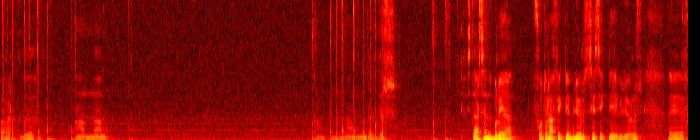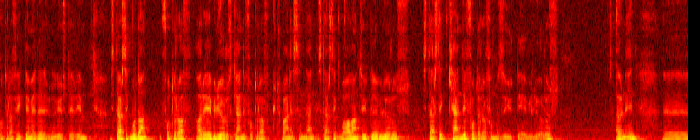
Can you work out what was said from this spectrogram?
farklı anlam anlamlıdır. İsterseniz buraya fotoğraf ekleyebiliyoruz, ses ekleyebiliyoruz. Ee, fotoğraf eklemede göstereyim. İstersek buradan fotoğraf arayabiliyoruz kendi fotoğraf kütüphanesinden. İstersek bağlantı yükleyebiliyoruz. İstersek kendi fotoğrafımızı yükleyebiliyoruz. Örneğin eee,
